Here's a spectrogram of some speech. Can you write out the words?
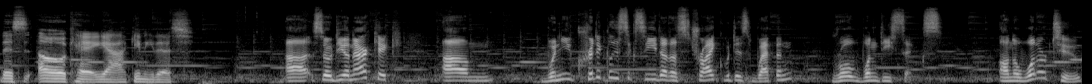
this oh, okay yeah give me this Uh, so the anarchic, um, when you critically succeed at a strike with this weapon, roll 1d6. On a 1 or 2,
